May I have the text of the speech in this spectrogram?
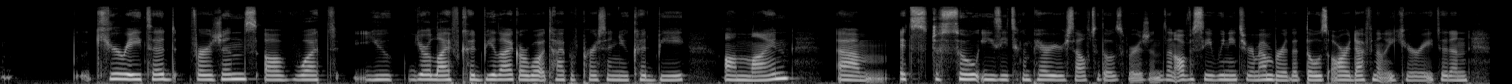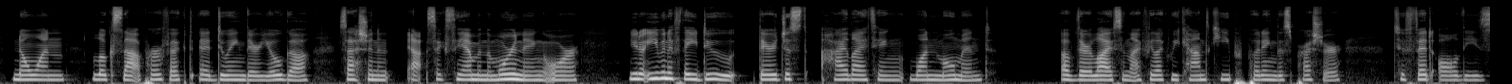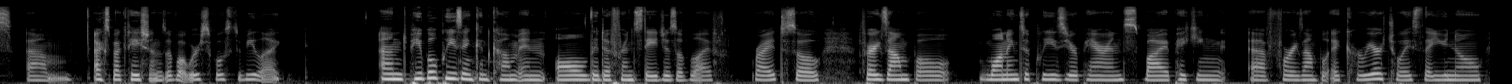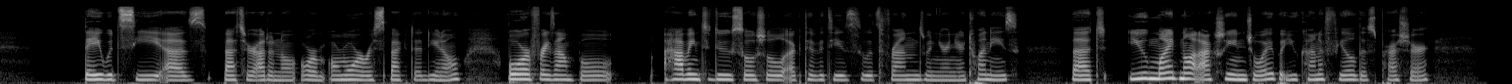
curated versions of what you your life could be like or what type of person you could be online um, it's just so easy to compare yourself to those versions. And obviously, we need to remember that those are definitely curated, and no one looks that perfect at doing their yoga session at 6 a.m. in the morning, or, you know, even if they do, they're just highlighting one moment of their lives. And I feel like we can't keep putting this pressure to fit all these um, expectations of what we're supposed to be like. And people pleasing can come in all the different stages of life right? So, for example, wanting to please your parents by picking, uh, for example, a career choice that you know they would see as better, I don't know, or, or more respected, you know? Or, for example, having to do social activities with friends when you're in your 20s that you might not actually enjoy, but you kind of feel this pressure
